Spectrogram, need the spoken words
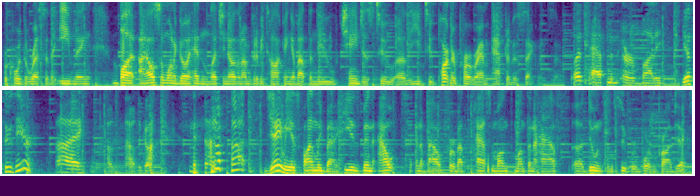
record the rest of the evening. But I also want to go ahead and let you know that I'm going to be talking about the new changes to uh, the YouTube Partner Program after this segment. So What's happening, everybody? Guess who's here? Hi. How's, how's it going? Jamie is finally back. He has been out and about for about the past month, month and a half, uh, doing some super important projects.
